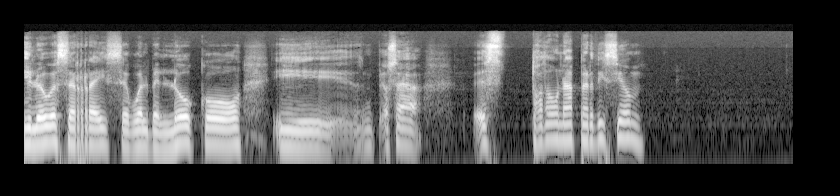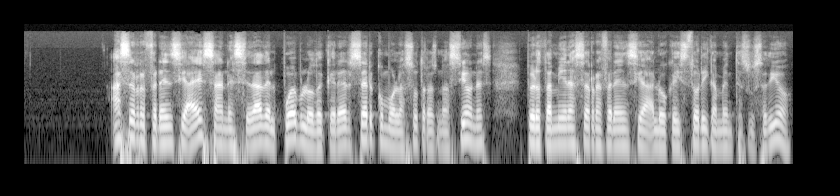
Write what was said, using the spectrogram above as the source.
Y luego ese rey se vuelve loco y, o sea, es toda una perdición. Hace referencia a esa necesidad del pueblo de querer ser como las otras naciones, pero también hace referencia a lo que históricamente sucedió.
